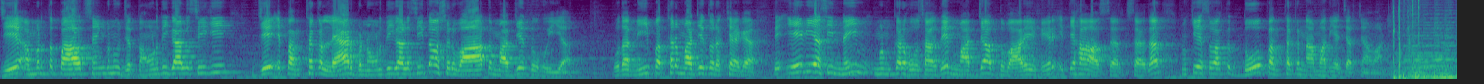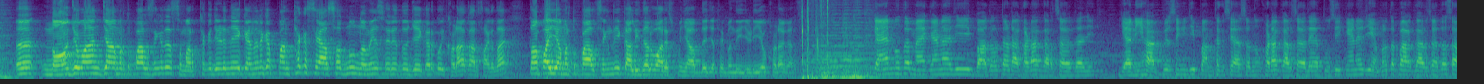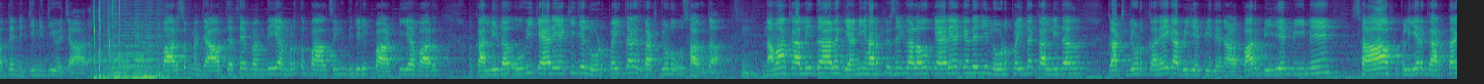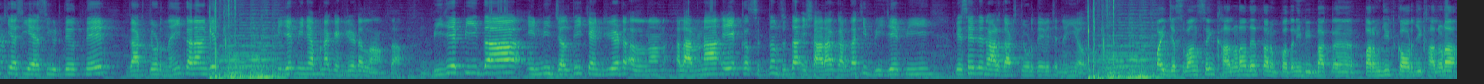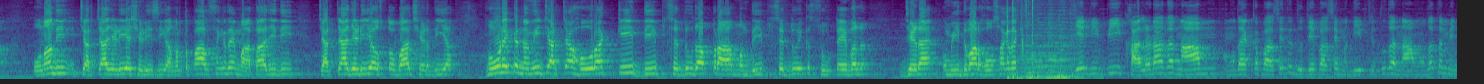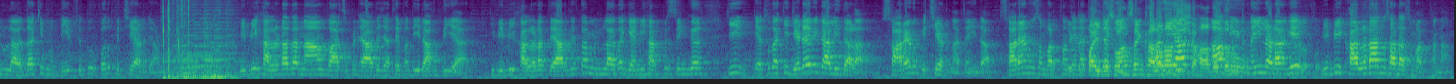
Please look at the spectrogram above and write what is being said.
ਜੇ ਅਮਰਤਪਾਲ ਸਿੰਘ ਨੂੰ ਜਿਤਾਉਣ ਦੀ ਗੱਲ ਸੀਗੀ, ਜੇ ਇਹ ਪੰਥਕ ਲਹਿਰ ਬਣਾਉਣ ਦੀ ਗੱਲ ਸੀ, ਤਾਂ ਉਹ ਸ਼ੁਰੂਆਤ ਮਾਝੇ ਤੋਂ ਹੋਈ ਆ। ਉਹਦਾ ਨੀਂਹ ਪੱਥਰ ਮਾਝੇ ਤੋਂ ਰੱਖਿਆ ਗਿਆ। ਤੇ ਇਹ ਵੀ ਅਸੀਂ ਨਹੀਂ ਮੁਨਕਰ ਹੋ ਸਕਦੇ, ਮਾਝਾ ਦੁਬਾਰੇ ਫਿਰ ਇਤਿਹਾਸ ਰਚ ਸਕਦਾ, ਕਿਉਂਕਿ ਇਸ ਵਕਤ ਦੋ ਪੰਥਕ ਨਾਮਾਂ ਦੀਆਂ ਚਰਚਾਵਾਂ ਨੇ। ਨੌਜਵਾਨ ਜਾਂ ਅਮਰਤਪਾਲ ਸਿੰਘ ਦੇ ਸਮਰਥਕ ਜਿਹੜੇ ਨੇ, ਇਹ ਕਹਿੰਦੇ ਨੇ ਕਿ ਪੰਥਕ ਸਿਆਸਤ ਨੂੰ ਨਵੇਂ ਸਿਰੇ ਤੋਂ ਜੇਕਰ ਕੋਈ ਖੜਾ ਕਰ ਸਕਦਾ ਤਾਂ ਭਾਈ ਅਮਰਤਪਾਲ ਸਿੰਘ ਦੀ ਅਕਾਲੀ ਦਲ ਵਾਰਿਸ ਪੰਜਾਬ ਦੇ ਜਥੇਬੰਦੀ ਜਿਹੜੀ ਉਹ ਖੜਾ ਕਰ ਸਕਦਾ ਕਹਿਣ ਨੂੰ ਤਾਂ ਮੈਂ ਕਹਿਣਾ ਜੀ, ਬਾਦਲ ਧੜਾ ਖੜਾ ਕਰ ਸਕਦਾ ਜੀ। ਗਿਆਨੀ ਹਰਪ੍ਰੀਤ ਸਿੰਘ ਜੀ ਪੰਥਕ ਸਿਆਸਤ ਨੂੰ ਖੜਾ ਕਰ ਸਕਦੇ ਆ। ਤੁਸੀਂ ਕਹਿੰਦੇ ਜੀ ਅੰਮ੍ਰਿਤਪਾਲ ਕਰ ਸਕਦਾ, ਸਭ ਦੇ ਨਿੱਜੀ ਨਿੱਜੀ ਵਿਚਾਰ ਆ। ਵਾਰਸ ਪੰਜਾਬ ਜਥੇਬੰਦੀ ਅੰਮ੍ਰਿਤਪਾਲ ਸਿੰਘ ਦੀ ਜਿਹੜੀ ਪਾਰਟੀ ਆ ਵਾਰਸ ਅਕਾਲੀ ਦਾ ਉਹ ਵੀ ਕਹਿ ਰਿਹਾ ਕਿ ਜੇ ਲੋੜ ਪਈ ਤਾਂ ਗੱਠਜੋੜ ਹੋ ਸਕਦਾ। ਨਵਾਂ ਅਕਾਲੀ ਦਲ ਗਿਆਨੀ ਹਰਪ੍ਰੀਤ ਸਿੰਘ ਵਾਲਾ ਉਹ ਕਹਿ ਰਿਹਾ ਕਹਿੰਦੇ ਜੀ ਲੋੜ ਪਈ ਤਾਂ ਅਕਾਲੀ ਦਲ ਗੱਠਜੋੜ ਕਰੇਗਾ ਬੀਜੇਪੀ ਦੇ ਨਾਲ। ਪਰ ਬੀਜੇਪੀ ਨੇ ਸਾਫ਼ ਕਲੀਅਰ ਕਰਤਾ ਕਿ ਅਸੀਂ ਇਸ ਸੀਟ ਦੇ ਉੱਤੇ ਗੱਠਜੋੜ ਨਹੀਂ ਕਰਾਂਗੇ। ਬੀਜੇਪੀ ਨੇ ਆਪਣਾ ਕੈਂਡੀਡੇਟ ਐਲਾਨਤਾ ਬੀਜੇਪੀ ਦਾ ਇੰਨੀ ਜਲਦੀ ਕੈਂਡੀਡੇਟ ਐਲਾਨ- ਐਲਾਨਣਾ ਇਹ ਇੱਕ ਸਿੱਧਮ ਸਿੱਧਾ ਇਸ਼ਾਰਾ ਕਰਦਾ ਕਿ ਬੀਜੇਪੀ ਕਿਸੇ ਦੇ ਨਾਲ ਗੱਠਜੋੜ ਦੇ ਵਿੱਚ ਨਹੀਂ ਆਊਗੀ। ਭਾਈ ਜਸਵੰਤ ਸਿੰਘ ਖਾਲੜਾ ਦੇ ਧਰਮ ਪਤਨੀ ਬੀਬਾ ਪਰਮਜੀਤ ਕੌਰ ਜੀ ਖਾਲੜਾ, ਉਹਨਾਂ ਦੀ ਚਰਚਾ ਜਿਹੜੀ ਹੈ ਛਿੜੀ ਸੀ ਅਮਰਤਪਾਲ ਸਿੰਘ ਦੇ ਮਾਤਾ ਜੀ ਦੀ ਚਰਚਾ ਜਿਹੜੀ ਹੈ ਉਸ ਤੋਂ ਬਾਅਦ ਛਿੜਦੀ ਆ। ਹੁਣ ਇੱਕ ਨਵੀਂ ਚਰਚਾ ਹੋਰ ਆ, ਕਿ ਦੀਪ ਸਿੱਧੂ ਦਾ ਭਰਾ ਮਨਦੀਪ ਸਿੱਧੂ ਇੱਕ ਸੂਟੇਬਲ ਜਿਹੜਾ ਉਮੀਦਵਾਰ ਹੋ ਸਕਦਾ ਜੇ ਬੀਬੀ ਖਾਲੜਾ ਦਾ ਨਾਮ ਆਉਂਦਾ ਇੱਕ ਪਾਸੇ ਤੇ ਦੂਜੇ ਪਾਸੇ ਮਨਦੀਪ ਸਿੱਧੂ ਦਾ ਨਾਮ ਆਉਂਦਾ ਤਾਂ ਮੈਨੂੰ ਲੱਗਦਾ ਕਿ ਮਨਦੀਪ ਸਿੱਧੂ ਖੁਦ ਪਿੱਛੇ ਹਟ ਜਾਣਗੇ। ਬੀਬੀ ਖਾਲੜਾ ਦਾ ਨਾਮ ਵਾਰਸ ਪੰਜਾਬ ਦੇ ਜਥੇਬੰਦੀ ਰੱਖਦੀ ਆ ਕਿ ਬੀਬੀ ਖਾਲੜਾ ਤਿਆਰ ਨੇ ਤਾਂ ਮੈਨੂੰ ਲੱਗਦਾ ਗਿਆਨੀ ਹਰਪ੍ਰੀਤ ਸਿੰਘ ਕਿ ਇੱਥੋਂ ਤੱਕ ਕਿ ਜਿਹੜੇ ਵੀ ਅਕਾਲੀ ਦਲ ਆ ਸਾਰਿਆਂ ਨੂੰ ਪਿੱਛੇ ਹਟਣਾ ਚਾਹੀਦਾ ਸਾਰਿਆਂ ਨੂੰ ਸਮਰਥਨ ਦੇਣਾ ਭਾਈ ਚਾਹੀਦਾ ਜਸਵੰਤ ਕਿ ਸਿੰਘ ਖਾਲੜਾ ਅਸੀਂ ਦੀ ਸ਼ਹਾਦਤ ਆਹ ਸੀਟ ਨੂੰ- ਨਹੀਂ ਲੜਾਂਗੇ। ਬੀਬੀ ਖਾਲੜਾ ਨੂੰ ਸਾਡਾ ਸਮਰਥਨ ਆ।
